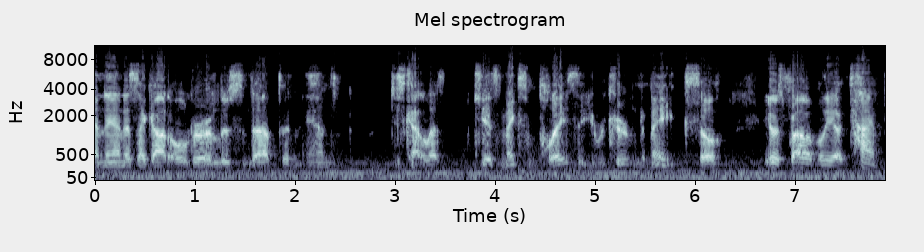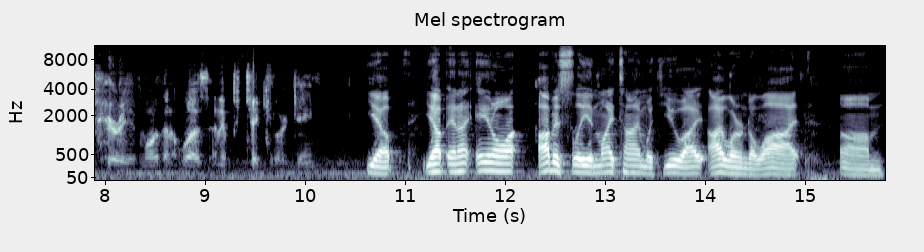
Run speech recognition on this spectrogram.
And then as I got older, I loosened up and, and just kind of let kids make some plays that you recruit them to make. So it was probably a time period more than it was in a particular game. Yep, yep. And I, you know, obviously in my time with you, I, I learned a lot, um,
